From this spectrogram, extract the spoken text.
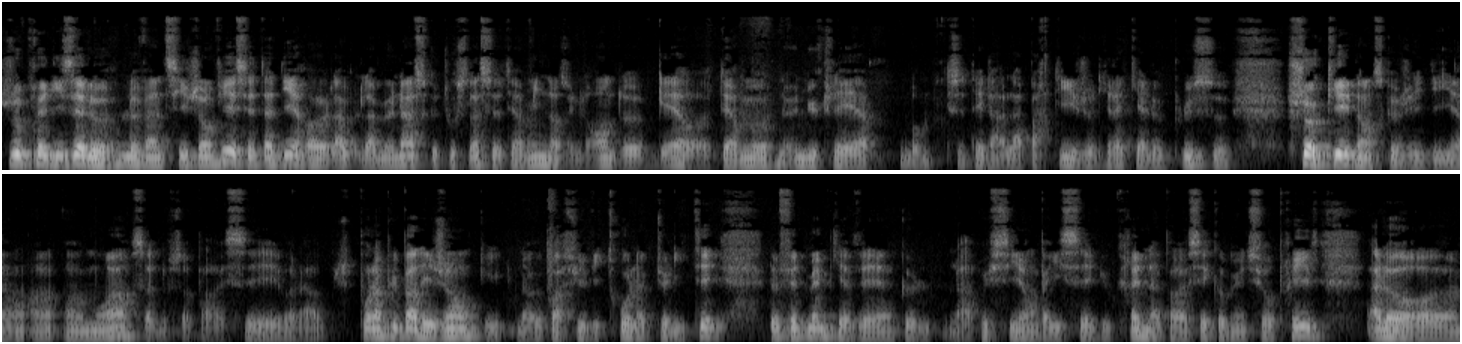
je prédisais le, le 26 janvier, c'est-à-dire euh, la, la, menace que tout cela se termine dans une grande guerre thermonucléaire. Bon, c'était la, la, partie, je dirais, qui a le plus choqué dans ce que j'ai dit y a un, un, mois. Ça nous ça paraissait, voilà, pour la plupart des gens qui n'avaient pas suivi trop l'actualité, le fait même qu'il y avait que la Russie envahissait l'Ukraine apparaissait comme une surprise. Alors euh,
